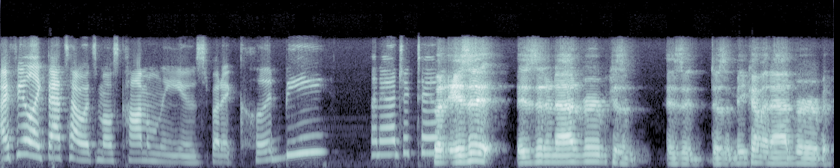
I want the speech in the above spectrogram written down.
I feel like that's how it's most commonly used, but it could be an adjective. But is it is it an adverb? Because is it does it become an adverb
